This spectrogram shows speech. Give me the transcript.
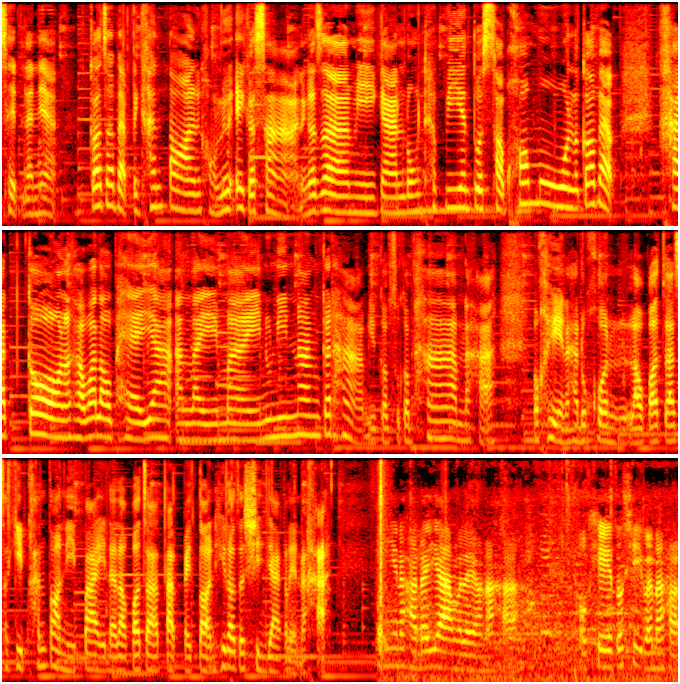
เสร็จแล้วเนี่ยก็จะแบบเป็นขั้นตอนของเรื่องเอกสารก็จะมีการลงทะเบียนตรวจสอบข้อมูล แล้วก็แบบคัดกรองนะคะ ว่าเราแพ้ยาอะไรไหมนู่นนี่นั่นก็ถามเกี่กับสุขภาพนะคะ โอเคนะคะ ทุกคนเราก็จะสกิปขั้นตอนนี้ไปแล้วเราก็จะตัดไปตอนที่เราจะฉีดยากันเลยนะคะ นี่นะคะได้ยามาแล้วนะคะ โอเคจะฉีดแล้วนะคะ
